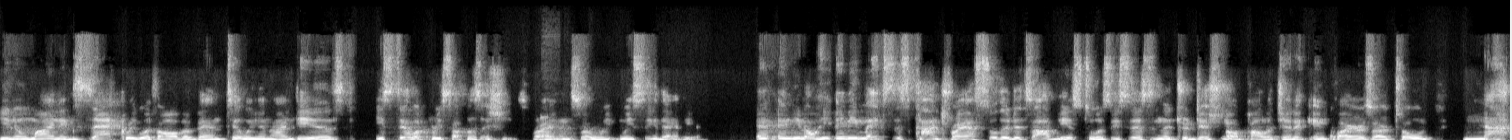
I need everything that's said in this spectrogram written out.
you know, line exactly with all the Van Tillian ideas. He's still a presuppositionist, right? And so we, we see that here. And, and, you know, he and he makes this contrast so that it's obvious to us. He says in the traditional apologetic, inquirers are told not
